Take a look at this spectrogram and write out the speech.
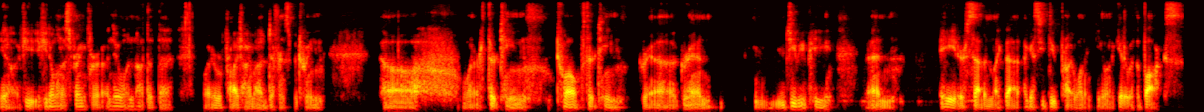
you know, if you if you don't want to spring for a new one, not that the we're probably talking about a difference between uh, what are 13, 12, 13 uh, grand GBP and eight or seven like that. I guess you do probably want to you want to get it with a box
